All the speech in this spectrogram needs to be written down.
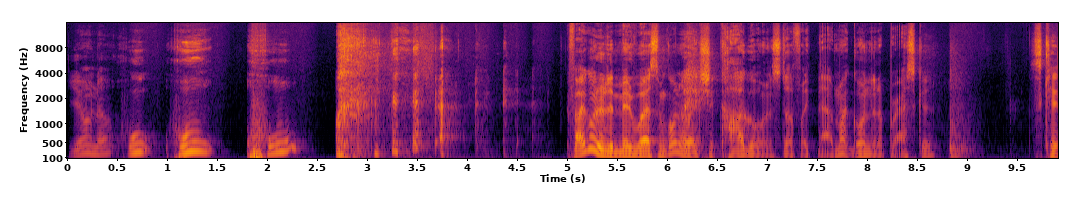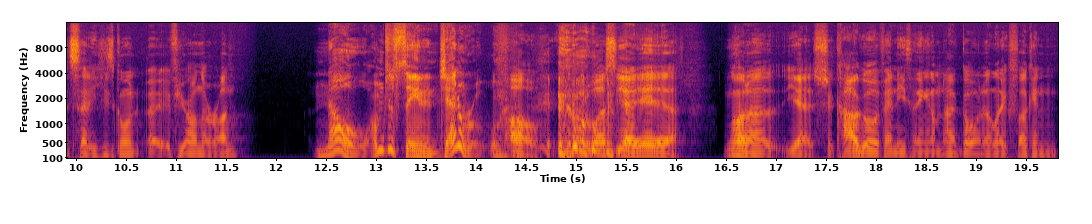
You don't know. Who who who? If I go to the Midwest, I'm going to like Chicago and stuff like that. I'm not going to Nebraska. This kid said he's going. Uh, if you're on the run. No, I'm just saying in general. Oh, in the Midwest? yeah, yeah, yeah. I'm going to yeah Chicago. If anything, I'm not going to like fucking.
